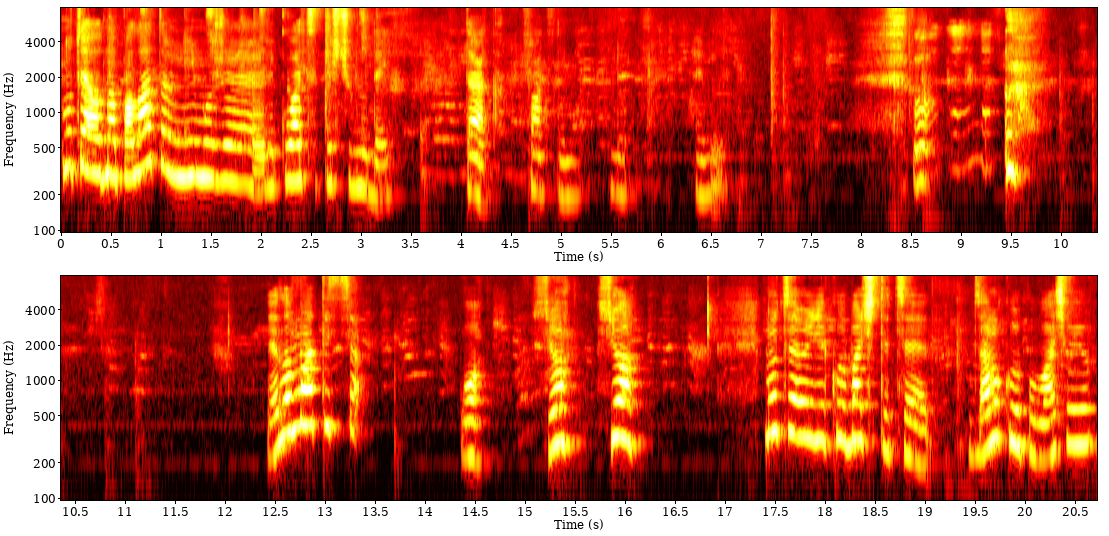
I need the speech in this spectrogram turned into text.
Ну, це одна палата, в ній може лікуватися тисячу людей. Так, факт нема. Ну, хай буде. Не ламатися. О, все, все. Ну, це, як ви бачите, це замок ви побачили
